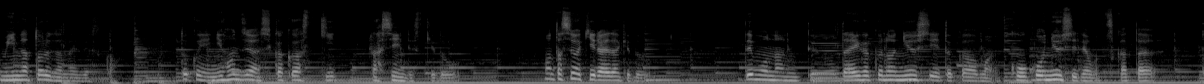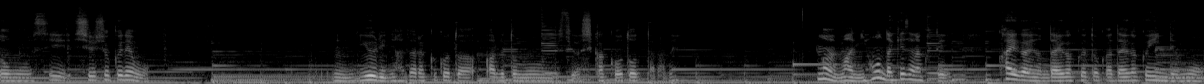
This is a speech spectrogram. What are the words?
みんな取るじゃないですか特に日本人は資格が好きらしいんですけど私は嫌いだけどでもなんていうの大学の入試とか、まあ、高校入試でも使ったと思うし就職でも、うん、有利に働くことはあると思うんですよ資格を取ったらね。まあ、まあ日本だけじゃなくて海外の大学とか大学院でも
